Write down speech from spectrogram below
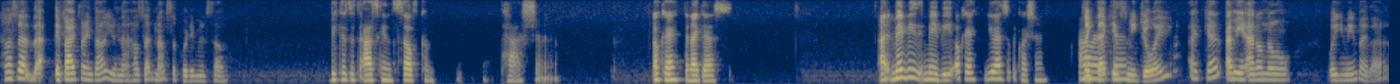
How's that that if I find value in that, how's that not supporting myself? Because it's asking self-compassion. Okay, then I guess. I, maybe, maybe. Okay, you answered the question like right, that gives then. me joy i guess i mean i don't know what you mean by that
